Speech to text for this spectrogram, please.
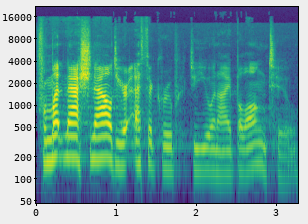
From what nationality or ethnic group do you and I belong to?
